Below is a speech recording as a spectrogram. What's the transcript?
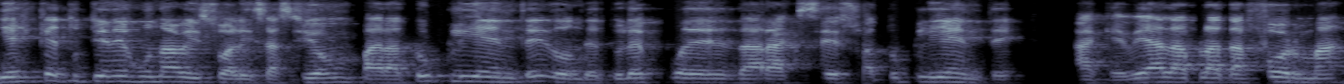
Y es que tú tienes una visualización para tu cliente donde tú le puedes dar acceso a tu cliente a que vea la plataforma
